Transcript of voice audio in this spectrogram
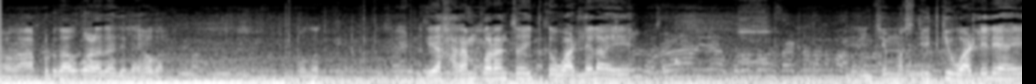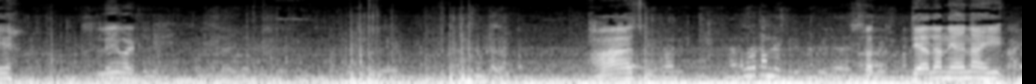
हो का? आपुटगाव गोळा झालेला आहे हो का? हे बघा, हो का? हे हरामखोरांचं इतकं वाढलेलं आहे. यांची मस्ती इतकी वाढलेली आहे लय संपलं का? आज. सत्याला न्याय नाही आहे?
